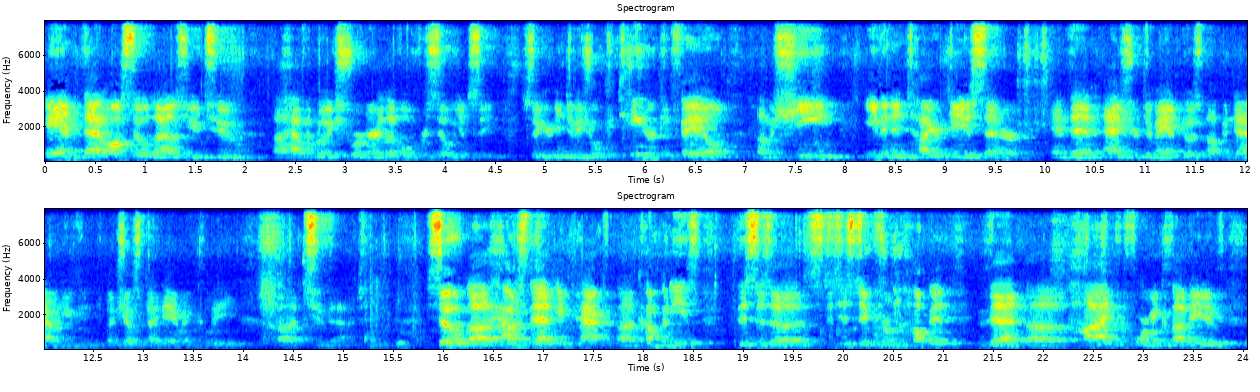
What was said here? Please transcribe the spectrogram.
And that also allows you to uh, have a really extraordinary level of resiliency. So your individual container can fail, a machine, even an entire data center, and then as your demand goes up and down, you can adjust dynamically uh, to that. So uh, how does that impact uh, companies? This is a statistic from Puppet that uh, high-performing cloud-native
